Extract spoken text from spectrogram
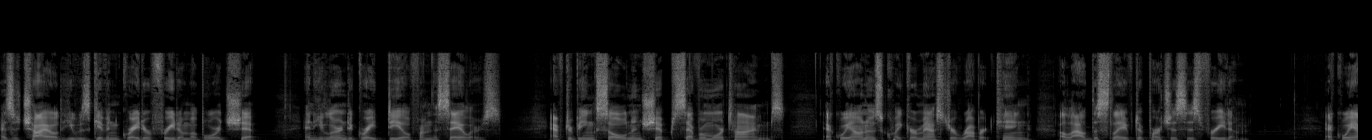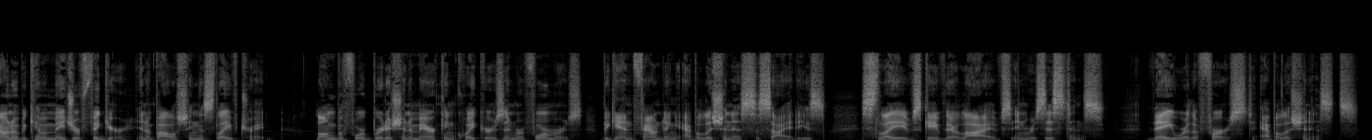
As a child, he was given greater freedom aboard ship, and he learned a great deal from the sailors. After being sold and shipped several more times, Equiano's Quaker master Robert King allowed the slave to purchase his freedom. Equiano became a major figure in abolishing the slave trade, long before British and American Quakers and reformers began founding abolitionist societies. Slaves gave their lives in resistance. They were the first abolitionists.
